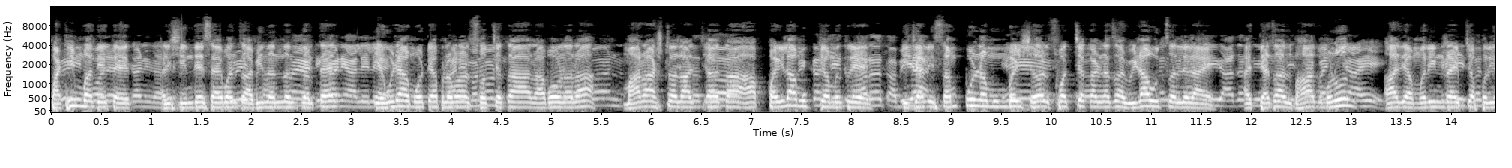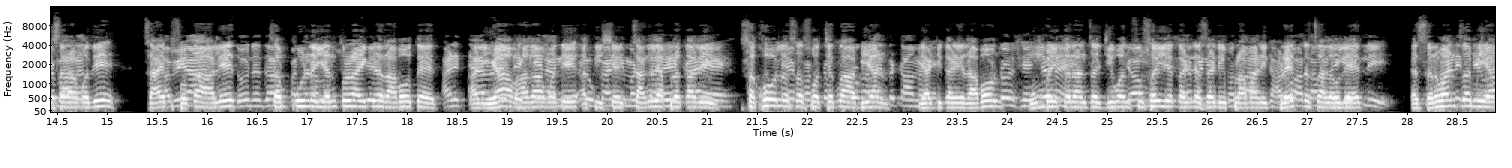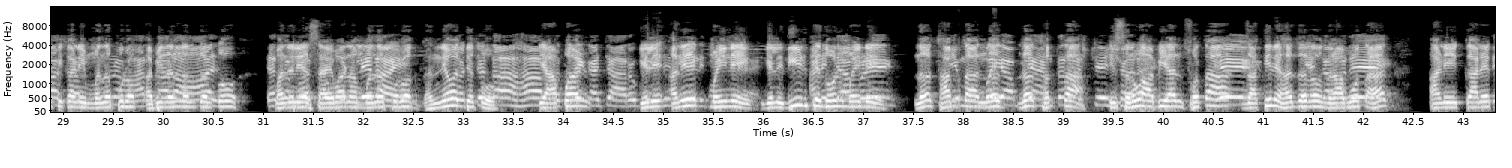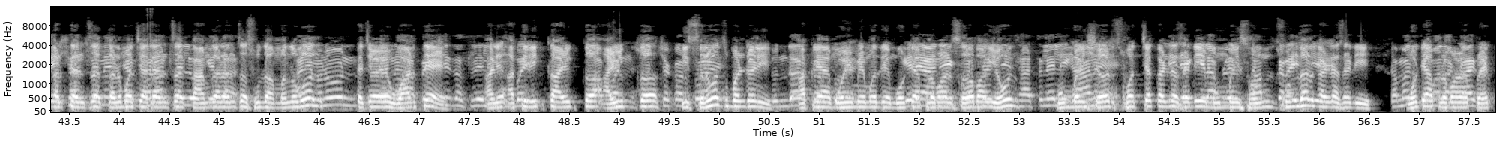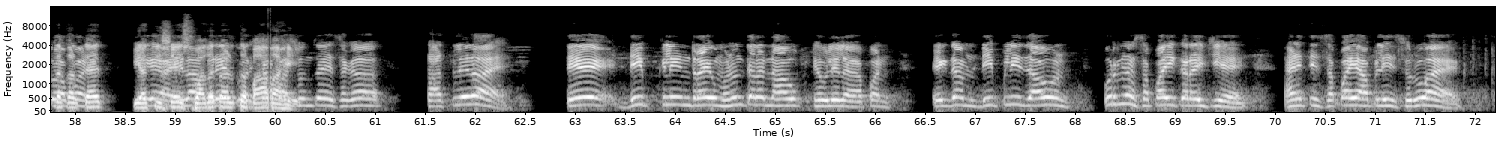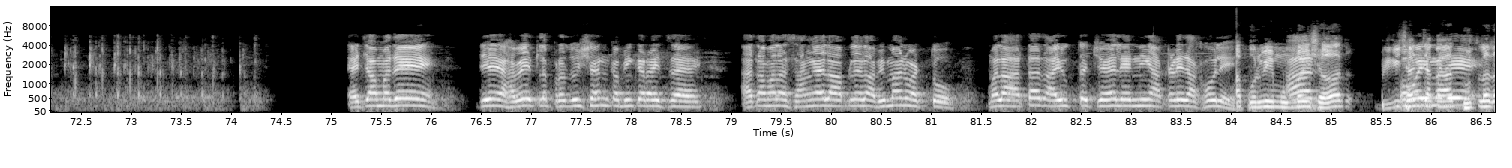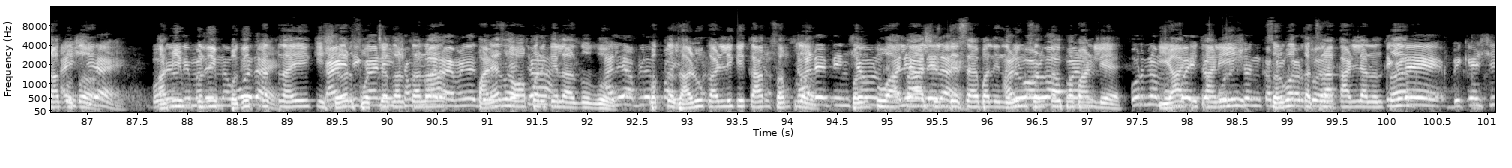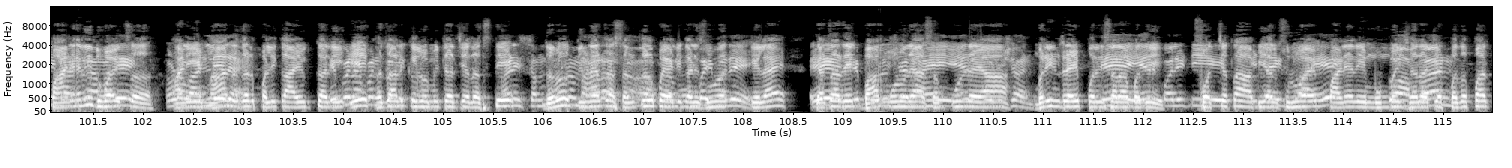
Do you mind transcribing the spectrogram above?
पाठिंबा देत आहेत आणि शिंदे साहेबांचं अभिनंदन करतायत एवढ्या मोठ्या प्रमाणात स्वच्छता राबवणारा महाराष्ट्र राज्याचा हा पहिला मुख्यमंत्री आहे की ज्यांनी संपूर्ण मुंबई शहर स्वच्छ करण्याचा विडा उचललेला आहे. आणि त्याचाच भाग म्हणून आज या मरीन ड्राईव्हच्या परिसरामध्ये साहेब स्वतः आलेत संपूर्ण यंत्रणा इकडे राबवत आहेत आणि ह्या भागामध्ये अतिशय चांगल्या प्रकारे सखोल असं स्वच्छता अभियान या ठिकाणी राबवून मुंबईकरांचं जीवन सुसह्य करण्यासाठी प्रामाणिक प्रयत्न चालवले आहेत त्या सर्वांचं मी या ठिकाणी मनपूर्वक अभिनंदन करतो. माननीय साहेबांना मनपूर्वक धन्यवाद देतो की आपण गेले अनेक महिने गेले दीड ते दोन महिने न थांबता न न थकता हे सर्व अभियान स्वतः जातीने हजर राहून राबवत आहात. आणि कार्यकर्त्यांचं कर्मचाऱ्यांचं कामगारांचं सुद्धा मनोबल त्याच्यामुळे वाढते आणि अतिरिक्त आयुक्त आयुक्त ही सर्वच मंडळी आपल्या मोहिमेमध्ये मोठ्या प्रमाणात सहभागी होऊन मुंबई शहर स्वच्छ करण्यासाठी मुंबई सुंदर करण्यासाठी मोठ्या प्रमाणात प्रयत्न करतायत. ही अतिशय स्वागतार्थ बाब आहे. हे सगळं साचलेलं आहे. ते डीप क्लीन ड्राईव्ह म्हणून त्याला नाव ठेवलेलं आहे. आपण एकदम डीपली जाऊन पूर्ण सफाई करायची आहे. आणि ती सफाई आपली सुरू आहे. याच्यामध्ये जे हवेतलं प्रदूषण कमी करायचं आहे आता मला सांगायला आपल्याला अभिमान वाटतो. मला आताच आयुक्त चहल यांनी आकडे दाखवले. पूर्वी मुंबई शहर ब्रिटिशांच्या काळात धुतलं जात 80 होतं आहे. आम्ही बोरिवलीमध्ये कधी 90 बघितलंच आहे. नाही की शहर स्वच्छ करताना 100 आहे. म्हणजे पाण्याचा 200 वापर केला जातो फक्त. झाडू काढली की काम संपलं परंतु आता शिंदे आहे. साहेबांनी नवीन संकल्प मांडली आहे या ठिकाणी सर्व. कचरा काढल्यानंतर पाण्याने धुवायचं आणि आहे. महानगरपालिका आयुक्तांनी एक हजार. किलोमीटरचे रस्ते दररोज देण्याचा संकल्प या ठिकाणी सुरू केलाय त्याचाच एक भाग म्हणून या आहे, संपूर्ण या मरीन ड्राईव्ह परिसरामध्ये स्वच्छता अभियान सुरू आहे आहे, पाण्याने मुंबई शहराचे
